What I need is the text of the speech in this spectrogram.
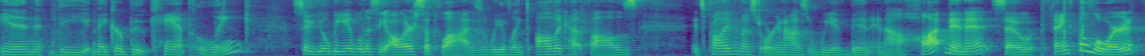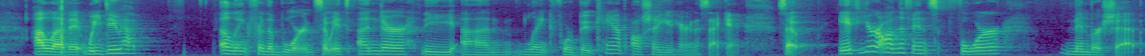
in the Maker Bootcamp link. So you'll be able to see all our supplies. We have linked all the cut files. It's probably the most organized we have been in a hot minute. So thank the Lord. I love it. We do have a link for the board. So it's under the um, link for boot camp. I'll show you here in a second. So if you're on the fence for membership,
